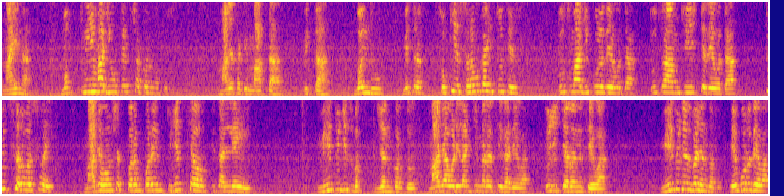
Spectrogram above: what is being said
नाही ना. मग तुझी माझी उपेक्षा करू नकोस. माझ्यासाठी माता पिता बंधू मित्र स्वकीय सर्व काही तूच आहेस. तूच माझी कुलदेवता तूच आमची इष्टदेवता तूच सर्वस्व आहे माझ्या वंशात परंपरेने तुझीच सेवा भक्ती चालली आहे. मी तुझीच भजन करतो. माझ्या वडिलांची मेरा देवा तुझी चरण सेवा. मी तुझेच भजन करतो. हे गुरुदेवा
